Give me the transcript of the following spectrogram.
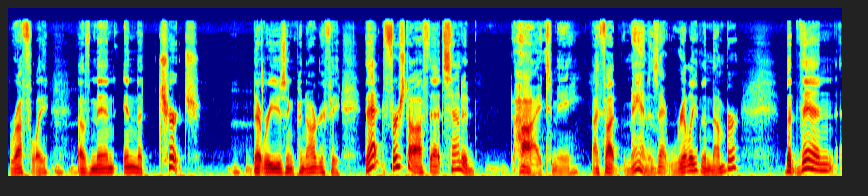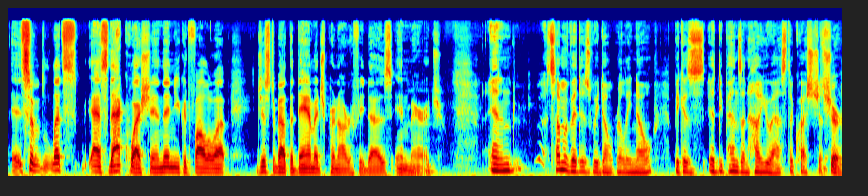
roughly mm-hmm. of men in the church that were using pornography. That, first off, that sounded high to me. I thought, man, is that really the number? But then, uh, so let's ask that question, and then you could follow up just about the damage pornography does in marriage. And some of it is we don't really know, because it depends on how you ask the question. Sure.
